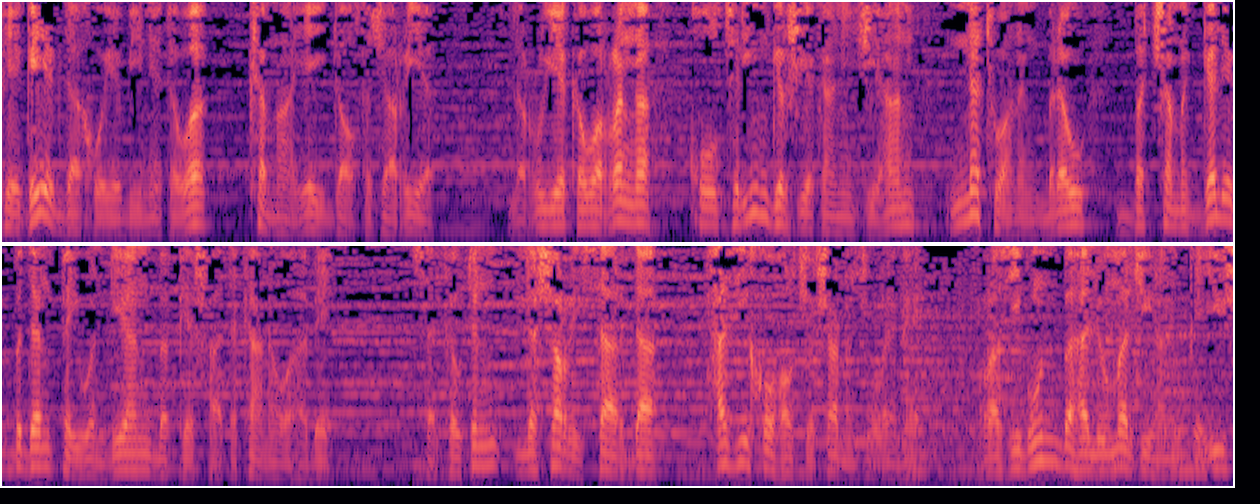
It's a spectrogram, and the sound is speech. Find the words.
پێگەیەکدا خۆیە بینێتەوە کە مایەی گاڵتەجاڕیە لە ڕوویەکەوە ڕەنگە قوڵترین گرژیەکانی جیهان نەتوانن برە و بە چەمکگەلێک بدەن پەیوەندیان بە پێشهاتەکانەوە هەبێ. سەرکەوتن لە شەڕی سارددا حەزی خۆهەڵکێشان ئەجوڵێنێ، ڕازیبوون بە هەلومەرجی هەنووکەییش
